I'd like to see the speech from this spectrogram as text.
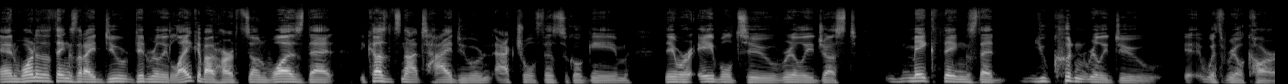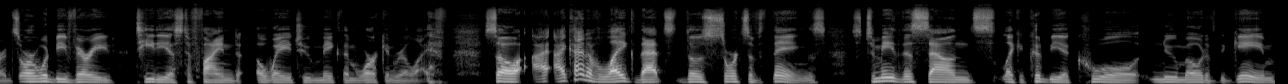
and one of the things that I do did really like about Hearthstone was that because it's not tied to an actual physical game, they were able to really just make things that you couldn't really do with real cards or would be very tedious to find a way to make them work in real life. So I, I kind of like that those sorts of things. So to me, this sounds like it could be a cool new mode of the game.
